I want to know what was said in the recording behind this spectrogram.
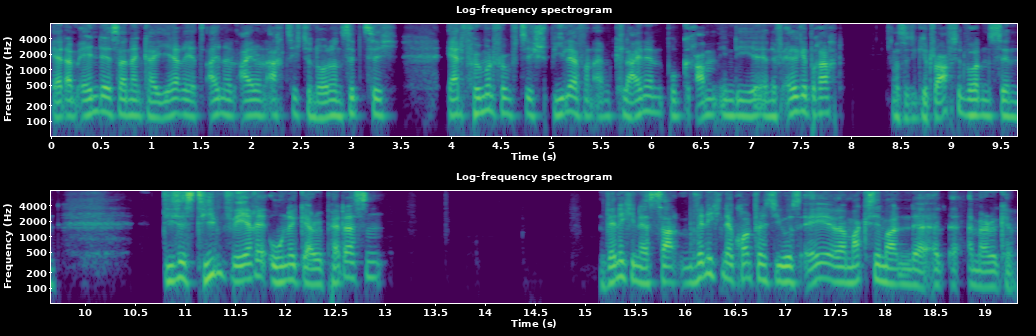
Er hat am Ende seiner Karriere jetzt 181 zu 79. Er hat 55 Spieler von einem kleinen Programm in die NFL gebracht, also die gedraftet worden sind. Dieses Team wäre ohne Gary Patterson, wenn ich in der, wenn ich in der Conference USA oder maximal in der American,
